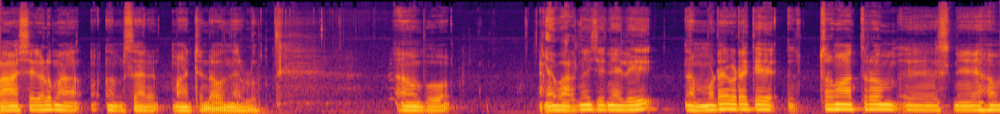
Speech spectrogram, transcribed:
ഭാഷകൾ മാ സംസാരം മാറ്റണ്ടാവുന്നേ ഉള്ളൂ. അപ്പോൾ ഞാൻ പറഞ്ഞു വെച്ച് കഴിഞ്ഞാൽ നമ്മുടെ ഇവിടെയൊക്കെ ഇത്രമാത്രം സ്നേഹം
